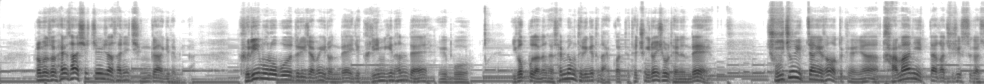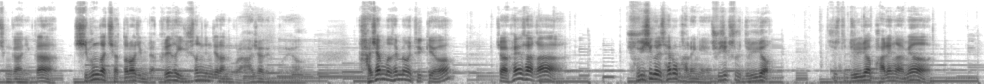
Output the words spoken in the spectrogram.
그러면서 회사 실질 자산이 증가하게 됩니다. 그림으로 보여드리자면 이런데 이게 그림이긴 한데 이게 뭐 이것보다는 그냥 설명드리는 게더 나을 것 같아요. 대충 이런 식으로 되는데 주주 입장에서는 어떻게 되냐? 가만히 있다가 주식수가 증가하니까 지분 가치가 떨어집니다. 그래서 이 유상증자라는 걸 아셔야 되는 거예요. 다시 한번 설명을 드릴게요. 자, 회사가 주식을 새로 발행해요. 주식수를 늘려. 주식수 늘려 발행하면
